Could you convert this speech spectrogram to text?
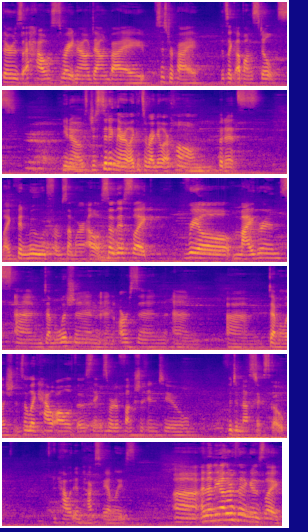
there's a house right now down by Sister Pie that's like up on stilts. You know, just sitting there like it's a regular home, but it's like been moved from somewhere else. So this like real migrants and demolition and arson and um, demolition. So like how all of those things sort of function into the domestic scope and how it impacts families. Uh, and then the other thing is like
